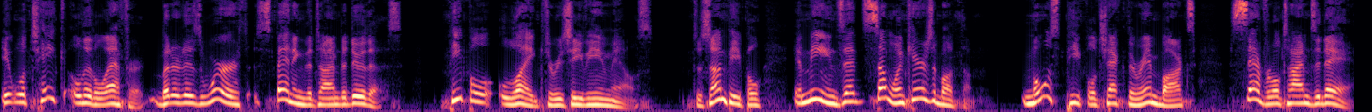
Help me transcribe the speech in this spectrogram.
It will take a little effort, but it is worth spending the time to do this. People like to receive emails. To some people, it means that someone cares about them. Most people check their inbox several times a day.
